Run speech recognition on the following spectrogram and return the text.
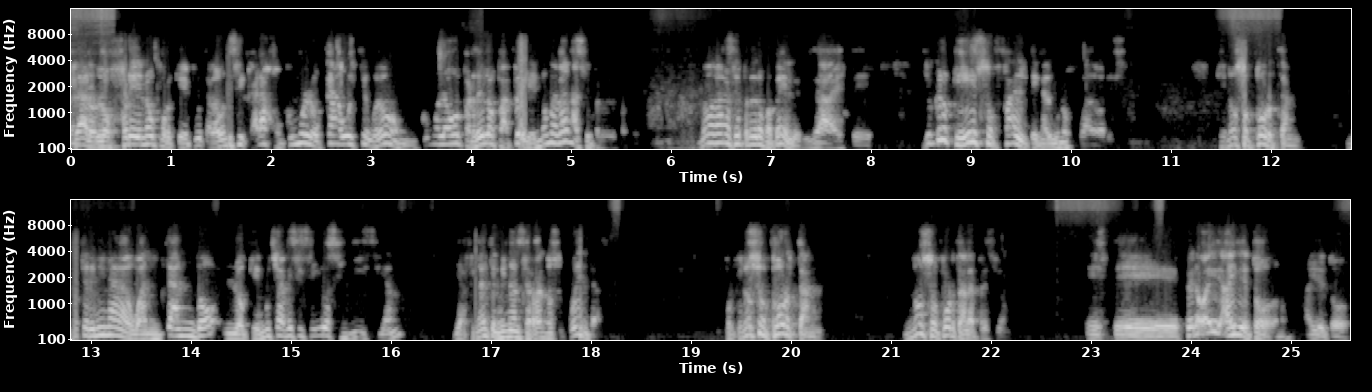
Claro. lo freno porque, puta, la onda dice, carajo, ¿cómo lo cago este huevón? ¿Cómo lo hago perder los papeles? No me van a hacer perder los papeles. No me van a hacer perder los papeles. Ya, este, yo creo que eso falta en algunos jugadores, que no soportan, no terminan aguantando lo que muchas veces ellos inician y al final terminan cerrando sus cuentas. Porque no soportan, no soportan la presión. Este, pero hay, hay de todo, ¿no? Hay de todo.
